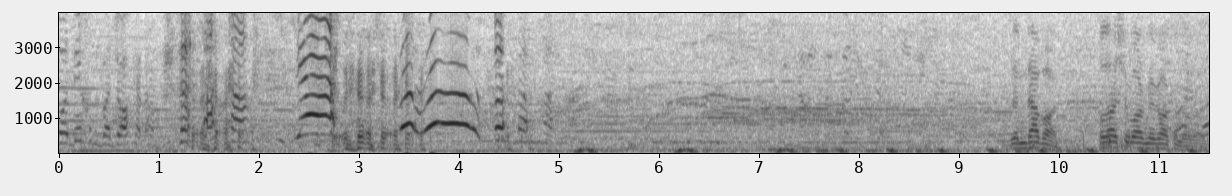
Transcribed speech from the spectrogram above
وعده خود بجا کردم Yes. زنده باد خدا شما رو نگاه کنه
